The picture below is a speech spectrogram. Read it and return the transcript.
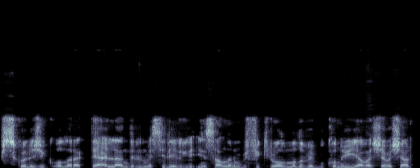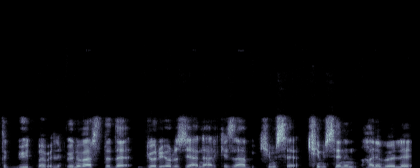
psikolojik olarak değerlendirilmesiyle ilgili insanların bir fikri olmalı ve bu konuyu yavaş yavaş artık büyütmemeli. Üniversitede görüyoruz yani herkes abi kimse kimsenin hani böyle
